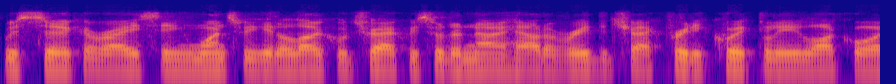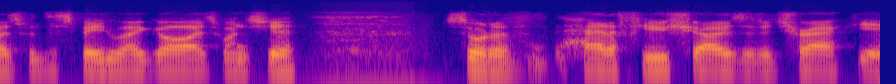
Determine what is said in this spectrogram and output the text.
with circuit racing. Once we get a local track, we sort of know how to read the track pretty quickly. Likewise with the speedway guys, once you sort of had a few shows at a track, you,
